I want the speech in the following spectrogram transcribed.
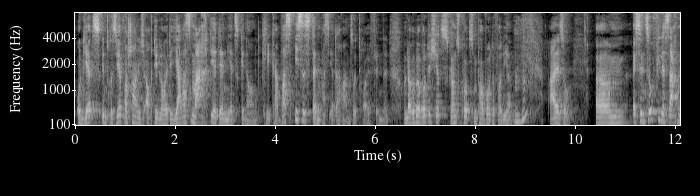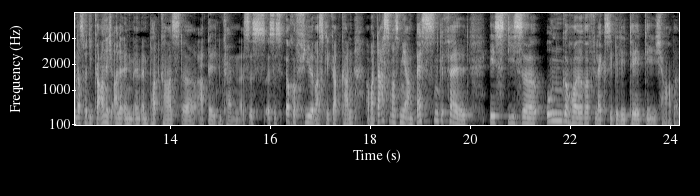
Und jetzt interessiert wahrscheinlich auch die Leute, ja, was macht ihr denn jetzt genau mit Clicker? Was ist es denn, was ihr daran so toll findet? Und darüber würde ich jetzt ganz kurz ein paar Worte verlieren. Mhm. Also, ähm, es sind so viele Sachen, dass wir die gar nicht alle im, im, im Podcast äh, abbilden können. Es ist, es ist irre viel, was ClickUp kann. Aber das, was mir am besten gefällt, ist diese ungeheure Flexibilität, die ich habe.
